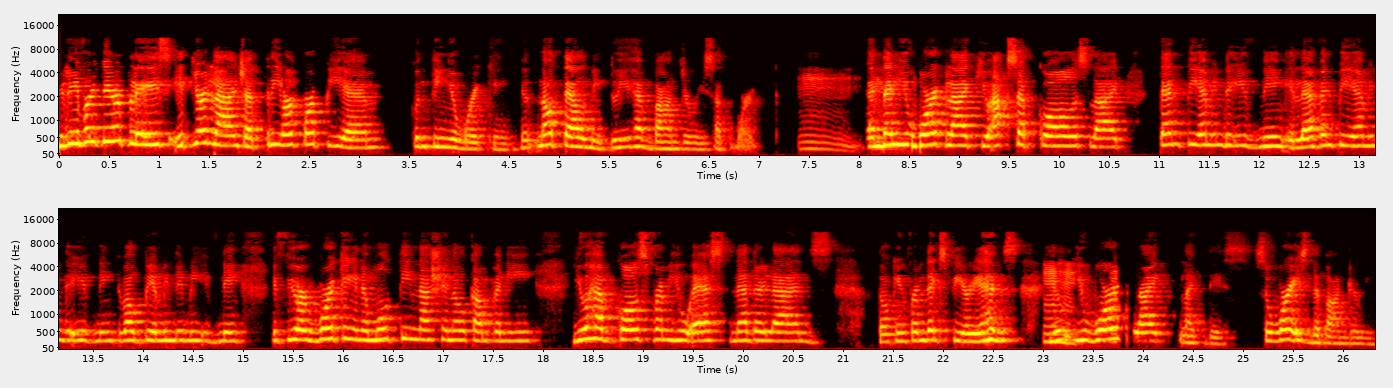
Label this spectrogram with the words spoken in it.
Deliver to your place, eat your lunch at 3 or 4 p.m., continue working. Now tell me, do you have boundaries at work? Mm. And then you work like you accept calls like 10 p.m. in the evening, 11 p.m. in the evening, 12 p.m. in the evening. If you are working in a multinational company, you have calls from US, Netherlands, talking from the experience. You Mhm. you work like like this. So where is the boundary?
